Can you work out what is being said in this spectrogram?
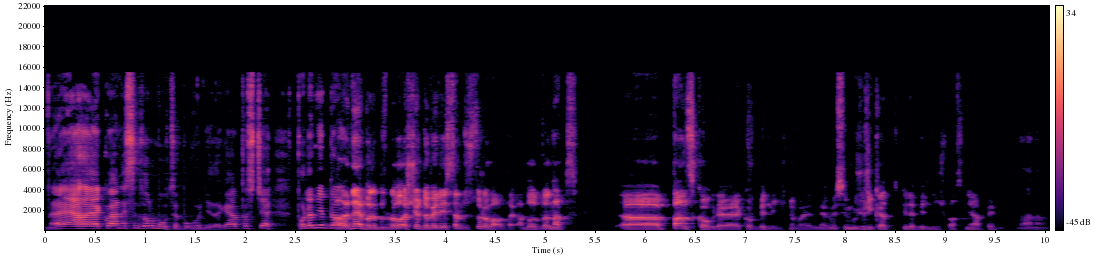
Ne, já, jako já nejsem z Olomouce původně, tak já prostě, podle mě byl... Ale ne, to bylo ještě v době, kdy jsem studoval, tak, a bylo to nad uh, Panskou, kde jako bydlíš, nebo nevím, jestli můžu říkat, kde bydlíš vlastně, aby... Ano.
